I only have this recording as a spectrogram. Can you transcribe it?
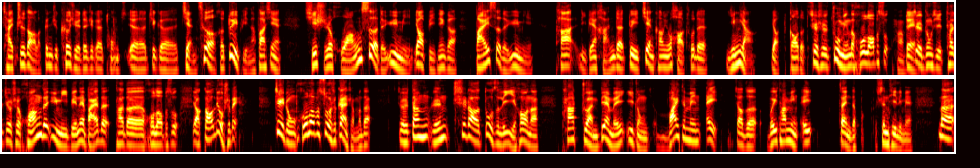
才知道了，根据科学的这个统计呃这个检测和对比呢，发现其实黄色的玉米要比那个白色的玉米，它里边含的对健康有好处的营养。要高的，这是著名的胡萝卜素哈。对，这个东西它就是黄的玉米比那白的它的胡萝卜素要高六十倍。这种胡萝卜素是干什么的？就是当人吃到肚子里以后呢，它转变为一种 vitamin A，叫做维他命 A，在你的身体里面。那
